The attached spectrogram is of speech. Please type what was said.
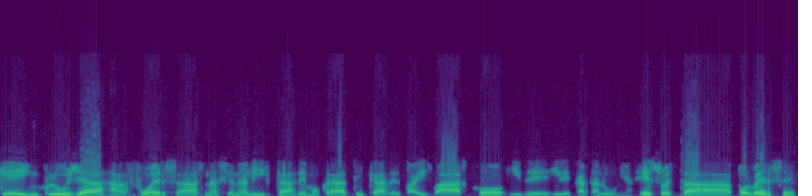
que incluya a fuerzas nacionalistas democráticas del País Vasco y de, y de Cataluña. Eso está por verse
